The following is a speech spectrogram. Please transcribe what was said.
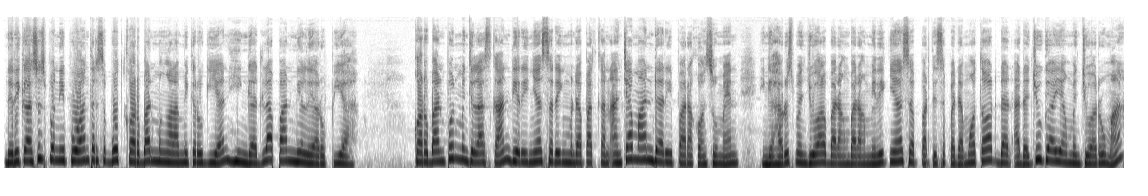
Dari kasus penipuan tersebut korban mengalami kerugian hingga 8 miliar rupiah. Korban pun menjelaskan dirinya sering mendapatkan ancaman dari para konsumen hingga harus menjual barang-barang miliknya seperti sepeda motor dan ada juga yang menjual rumah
